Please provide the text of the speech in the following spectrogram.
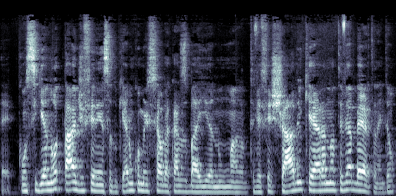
é, conseguia notar a diferença do que era um comercial da Casas Bahia numa TV fechada e o que era na TV aberta, né? Então,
